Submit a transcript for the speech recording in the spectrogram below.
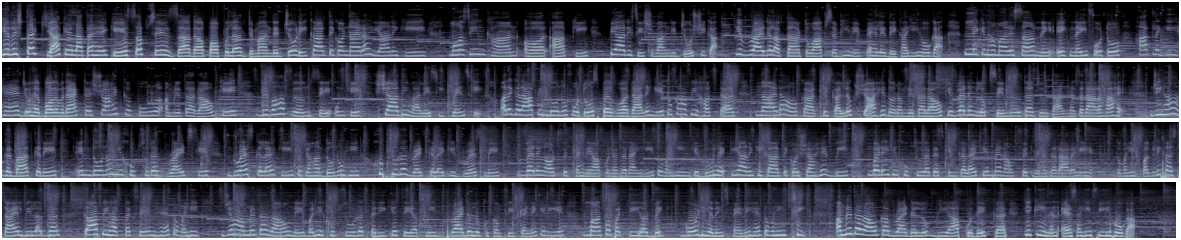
ये रिश्ता क्या कहलाता है कि सबसे ज़्यादा पॉपुलर डिमांडेड जोड़ी कार्तिक और नायरा, यानी कि मोहसिन खान और आपकी प्यारी सी शिवांगी जोशी का ये ब्राइडल अवतार तो आप सभी ने पहले देखा ही होगा। लेकिन हमारे सामने एक नई फ़ोटो हाथ लगी है, जो है बॉलीवुड एक्टर शाहिद कपूर और अमृता राव के विवाह फ़िल्म से उनके शादी वाले सीक्वेंस की। और अगर आप इन दोनों फ़ोटोज़ पर गौर डालेंगे तो काफ़ी हद तक नायडा और कार्तिक का लुक शाहिद और अमृता राव के वेडिंग लुक से मिलता जुलता नज़र आ रहा है। जी हाँ अगर बात करें इन दोनों ही खूबसूरत ब्राइड्स के ड्रेस कलर की तो जहाँ दोनों ही खूबसूरत रेड कलर की ड्रेस में वेडिंग आउटफिट पहने आपको नज़र आएँगी तो वहीं इनके दूल्हे यानी कि कार्तिक और शाहिद भी बड़े ही खूबसूरत स्किन कलर के मैन आउटफिट में नज़र आ रहे हैं। तो वहीं पगड़ी का स्टाइल भी लगभग काफ़ी हद तक सेम है तो वहीं जहाँ अमृता राव ने बड़ी खूबसूरत तरीके से अपनी ब्राइडल लुक को कंप्लीट करने के लिए माथा पट्टी और बिग गोल्ड इयर पहने हैं तो वहीं ठीक अमृता राव का ब्राइडल लुक भी आपको देखकर यकीनन ऐसा ही फील होगा।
